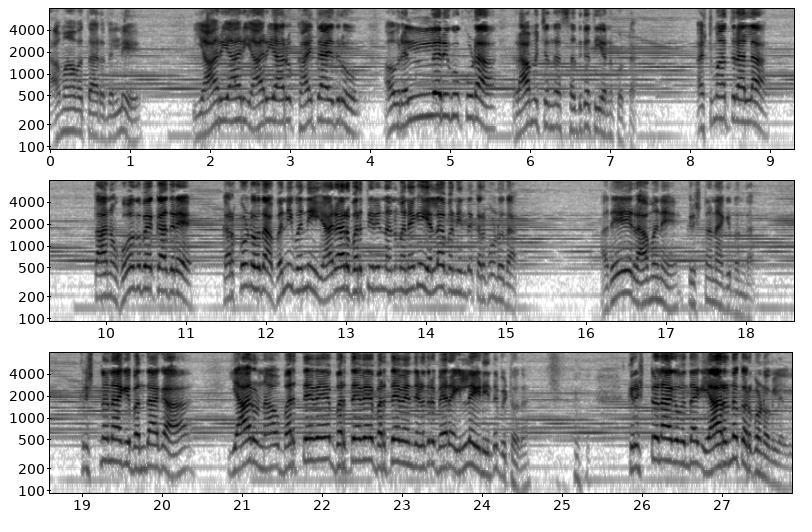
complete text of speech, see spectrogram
ರಾಮಾವತಾರದಲ್ಲಿ ಯಾರ್ಯಾರು ಯಾರ್ಯಾರು ಕಾಯ್ತಾ ಇದ್ರು ಅವರೆಲ್ಲರಿಗೂ ಕೂಡ ರಾಮಚಂದ್ರ ಸದ್ಗತಿಯನ್ನು ಕೊಟ್ಟ. ಅಷ್ಟು ಮಾತ್ರ ಅಲ್ಲ, ತಾನು ಹೋಗಬೇಕಾದ್ರೆ ಕರ್ಕೊಂಡು ಹೋದ, ಬನ್ನಿ ಬನ್ನಿ, ಯಾರ್ಯಾರು ಬರ್ತೀರಿ ನನ್ನ ಮನೆಗೆ, ಎಲ್ಲ ಬನ್ನಿ ಅಂತ ಕರ್ಕೊಂಡು ಹೋದ. ಅದೇ ರಾಮನೇ ಕೃಷ್ಣನಾಗಿ ಬಂದ. ಕೃಷ್ಣನಾಗಿ ಬಂದಾಗ ಯಾರು ನಾವು ಬರ್ತೇವೆ ಬರ್ತೇವೆ ಬರ್ತೇವೆ ಅಂತ ಹೇಳಿದ್ರು ಬೇರೆ ಇಲ್ಲೇ ಇಡಿ ಅಂತ ಹೋದ. ಕೃಷ್ಣನಾಗಿ ಬಂದಾಗ ಯಾರನ್ನೂ ಕರ್ಕೊಂಡು ಹೋಗ್ಲಿಲ್ಲ.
